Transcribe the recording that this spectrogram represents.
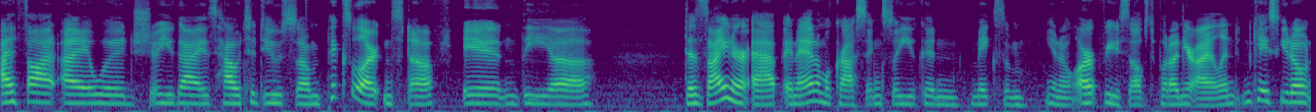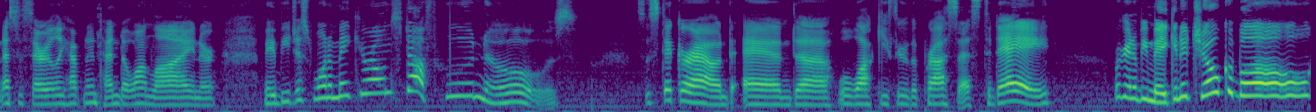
I thought I would show you guys how to do some pixel art and stuff in the uh, designer app in Animal Crossing so you can make some, you know, art for yourselves to put on your island in case you don't necessarily have Nintendo online or maybe you just want to make your own stuff. Who knows? So stick around and uh, we'll walk you through the process. Today, we're going to be making a chocobo.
